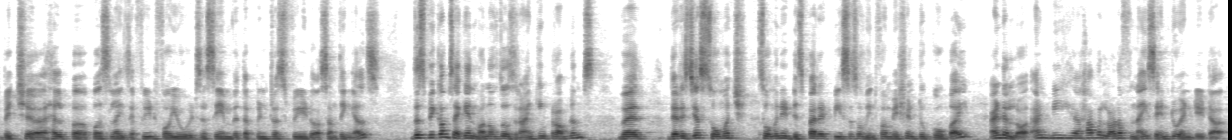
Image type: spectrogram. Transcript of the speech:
which uh, help uh, personalize the feed for you. It's the same with a Pinterest feed or something else. This becomes again one of those ranking problems where there is just so much, so many disparate pieces of information to go by, and a lot, and we have a lot of nice end-to-end data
